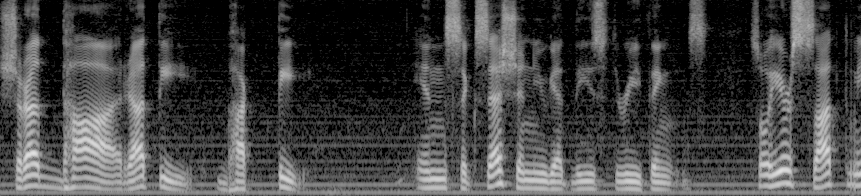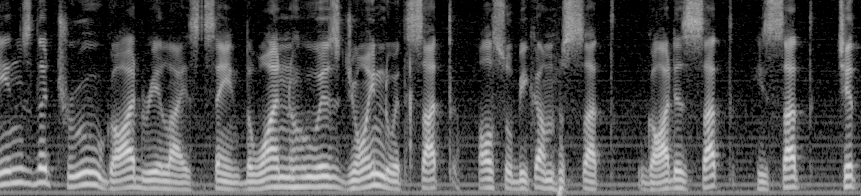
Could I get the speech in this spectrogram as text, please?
श्रद्धा रति bhakti. In succession, you get these three things. So here, Sat means the true God realized saint. The one who is joined with Sat also becomes Sat. God is Sat, He's Sat, Chit,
